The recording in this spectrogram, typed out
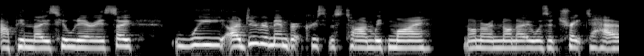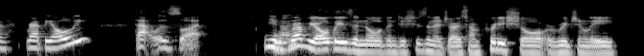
up in those hilled areas. So we I do remember at Christmas time with my nonna and nonno was a treat to have ravioli. That was like, you know, Well, ravioli is a northern dish isn't it joe so i'm pretty sure originally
